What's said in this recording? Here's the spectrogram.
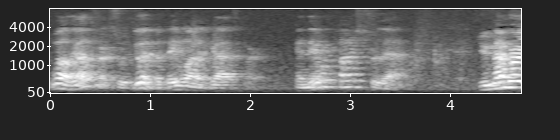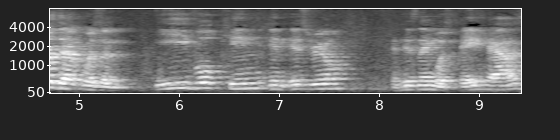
Well, the other parts were good, but they wanted God's part. And they were punished for that. Do you remember there was an evil king in Israel? And his name was Ahaz.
